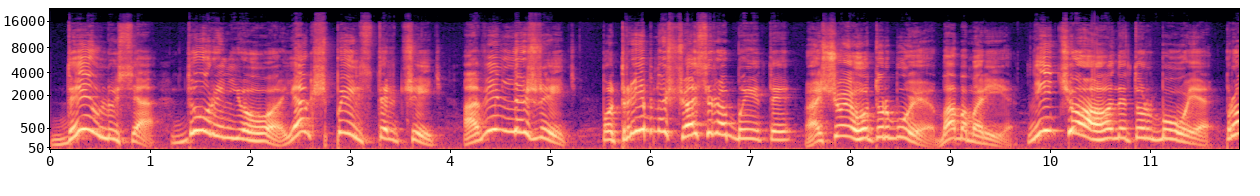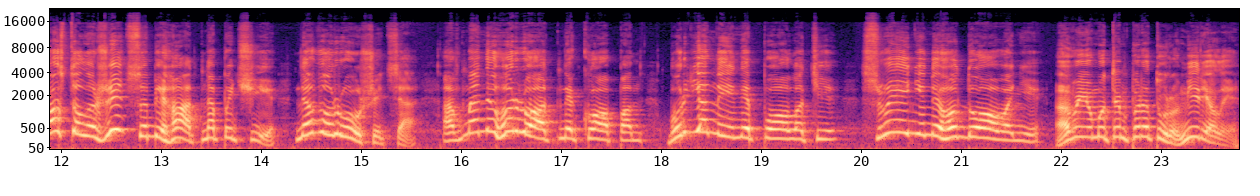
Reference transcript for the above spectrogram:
Дивлюся, дурень його, як шпиль стерчить, а він лежить. Потрібно щось робити. А що його турбує, баба Марія? Нічого не турбує. Просто лежить собі гад на печі, не ворушиться. А в мене город не копан, бур'яни не полоті, свині не годовані. А ви йому температуру міряли?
